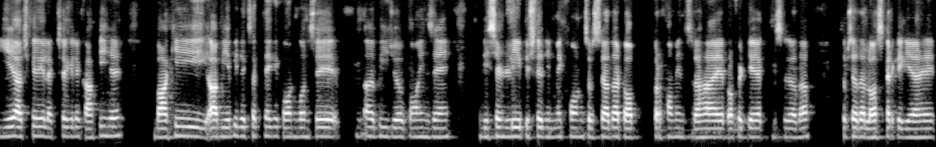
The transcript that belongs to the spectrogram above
ये आज के लिए लेक्चर के लिए काफ़ी है। बाकी आप ये भी देख सकते हैं कि कौन कौन से, अभी जो कॉइन्स हैं रिसेंटली पिछले दिन में कौन सबसे ज़्यादा टॉप परफॉर्मेंस रहा है प्रॉफिट गया सबसे ज़्यादा सबसे ज़्यादा लॉस करके गया है,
